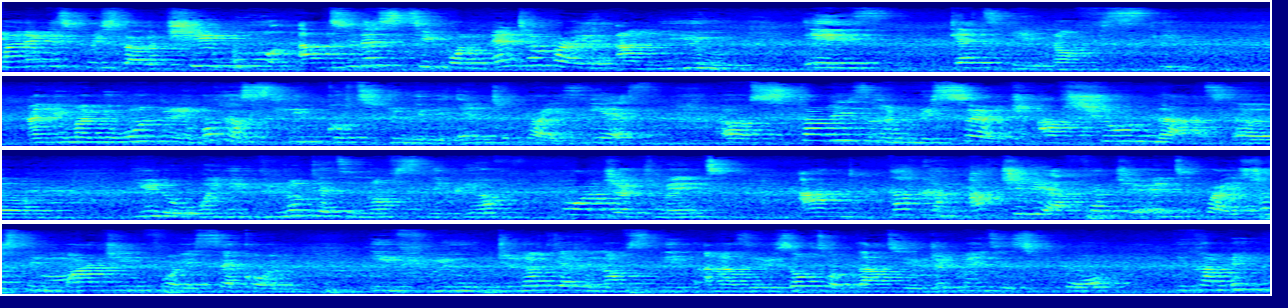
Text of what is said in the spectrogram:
Crystal Chigbu, and today's tip on enterprise and you is get enough sleep. And you might be wondering, what has sleep got to do with the enterprise? Yes, uh, studies and research have shown that, um, you know, when you do not get enough sleep, you have poor judgment, and that can actually affect your enterprise. Just imagine for a second, if you do not get enough sleep, and as a result of that, your judgment is poor, you can make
